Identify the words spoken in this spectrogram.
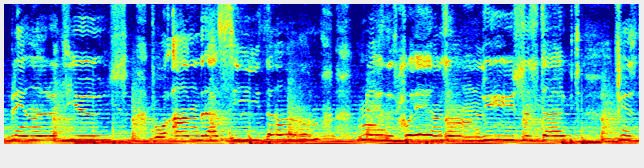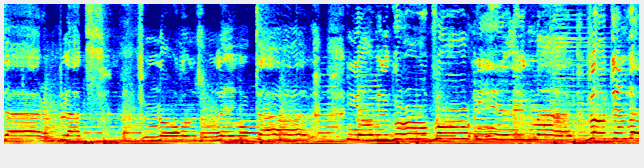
brinner ett ljus på andra sidan med ett sken som lyser starkt. Finns där en plats för någon som längtar? Jag vill gå på helig mark vart den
